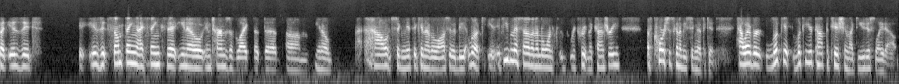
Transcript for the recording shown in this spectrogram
but is it is it something I think that you know in terms of like the the um, you know how significant of a loss it would be? Look, if you miss out on the number one recruit in the country, of course it's going to be significant. However, look at look at your competition like you just laid out.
